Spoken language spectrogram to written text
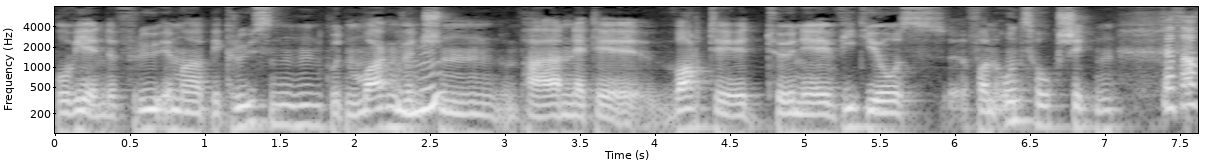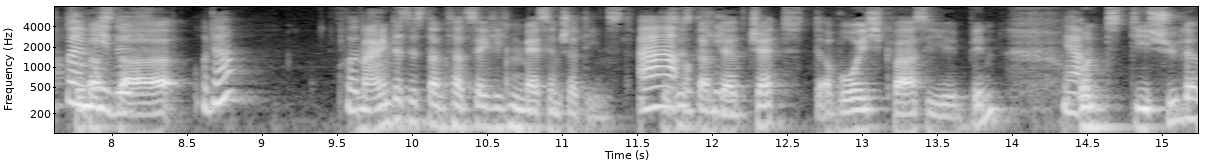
wo wir in der Früh immer begrüßen, guten Morgen wünschen, ein paar nette Worte, Töne, Videos von uns hochschicken. Das auch bei Mebis, da- oder? Kurz. Nein, das ist dann tatsächlich ein Messenger-Dienst. Ah, das ist dann okay. der Chat, da wo ich quasi bin. Ja. Und die Schüler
